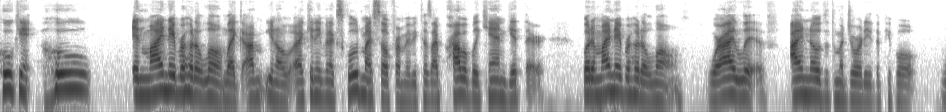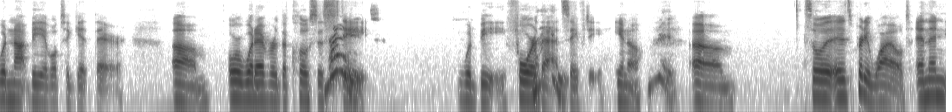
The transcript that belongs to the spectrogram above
who can who in my neighborhood alone, like I'm, you know, I can even exclude myself from it because I probably can get there. But in my neighborhood alone, where I live, I know that the majority of the people would not be able to get there, um, or whatever the closest Right. state would be for Right. that safety. You know, Right. um, so it's pretty wild. And then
